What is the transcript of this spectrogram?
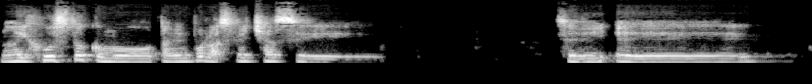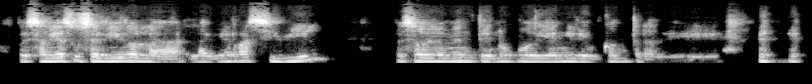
¿no? Y justo como también por las fechas se, eh, pues había sucedido la, la guerra civil, pues obviamente no podían ir en contra de,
